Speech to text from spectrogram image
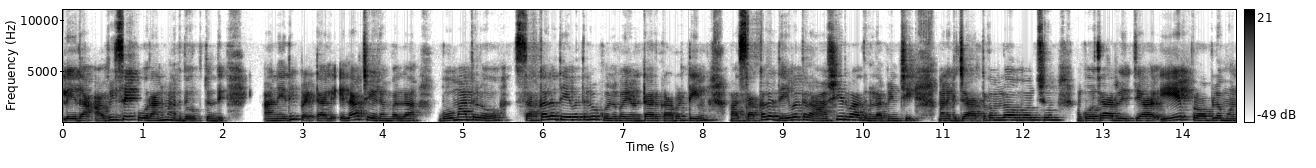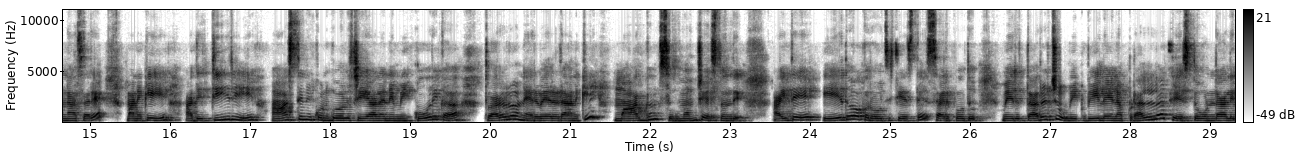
లేదా అవిసె కూర అని మనకు దొరుకుతుంది. అనేది పెట్టాలి. ఇలా చేయడం వల్ల గోమాతలో సకల దేవతలు కొలువై ఉంటారు కాబట్టి ఆ సకల దేవతల ఆశీర్వాదం లభించి మనకి జాతకంలో అవ్వచ్చు గోచార రీత్యా ఏ ప్రాబ్లం ఉన్నా సరే మనకి అది తీరి ఆస్తిని కొనుగోలు చేయాలనే మీ కోరిక త్వరలో నెరవేరడానికి మార్గం సుగమం చేస్తుంది. అయితే ఏదో ఒక రోజు చేస్తే సరిపోదు. మీరు తరచూ మీకు వీలైనప్పుడల్లా చేస్తూ ఉండాలి.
